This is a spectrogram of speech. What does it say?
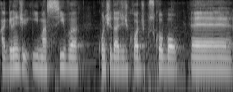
a, grande e massiva quantidade de códigos COBOL, é,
